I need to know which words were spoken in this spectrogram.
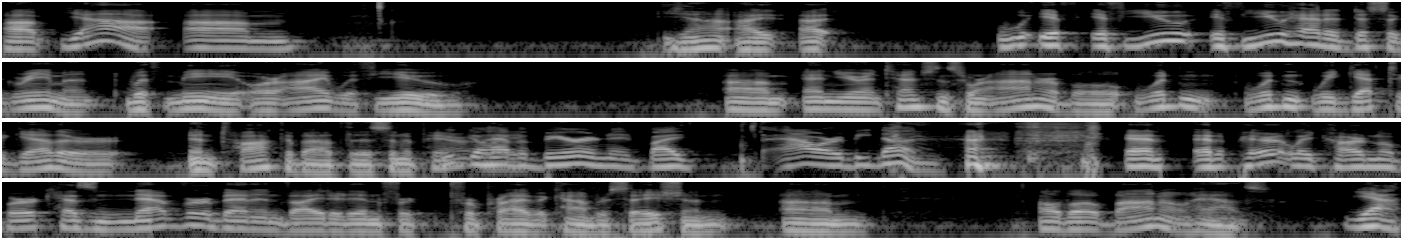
Uh, yeah, um, yeah. I, I if if you if you had a disagreement with me or I with you, um, and your intentions were honorable, wouldn't wouldn't we get together and talk about this? And apparently, We'd go have a beer, and by hour it'd be done. and and apparently Cardinal Burke has never been invited in for for private conversation, um, although Bono has. yeah.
